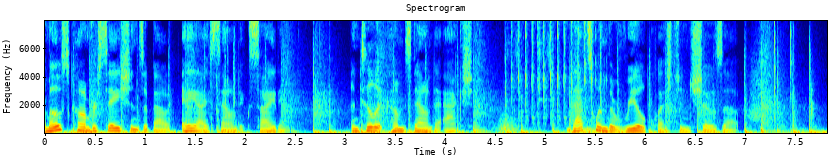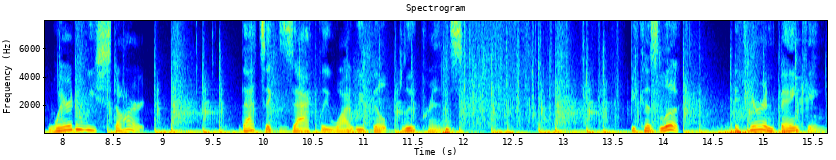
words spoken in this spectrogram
Most conversations about AI sound exciting until it comes down to action. That's when the real question shows up. Where do we start? That's exactly why we built Blueprints. Because look, if you're in banking,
